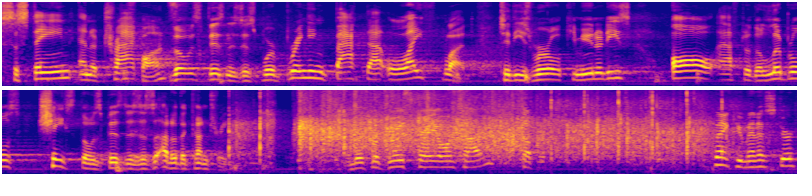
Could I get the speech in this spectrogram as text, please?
sustain and attract Response? those businesses. We're bringing back that lifeblood to these rural communities, all after the Liberals chased those businesses out of the country. Member for Bruce Grey, Owen Sound. Sup- Thank you, Minister.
